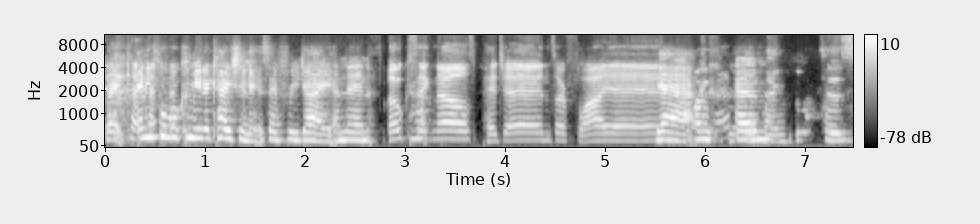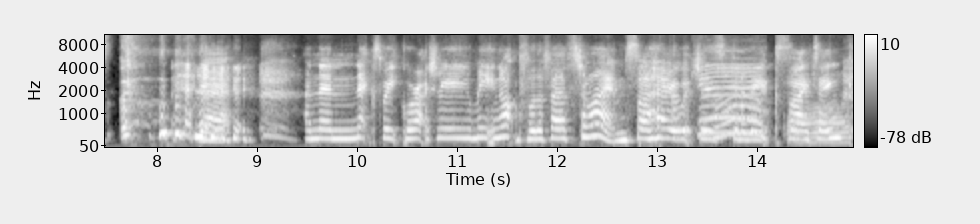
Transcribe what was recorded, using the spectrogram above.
like any form of communication, it's every day. And then smoke signals, pigeons are flying. yeah, Um, letters. Yeah. and then next week we're actually meeting up for the first time, so which is going to be exciting. God.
